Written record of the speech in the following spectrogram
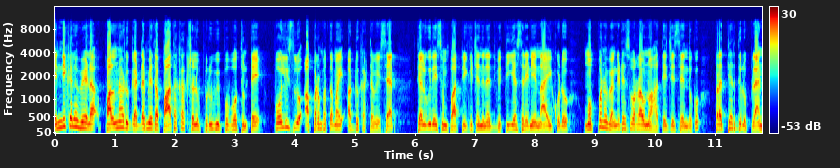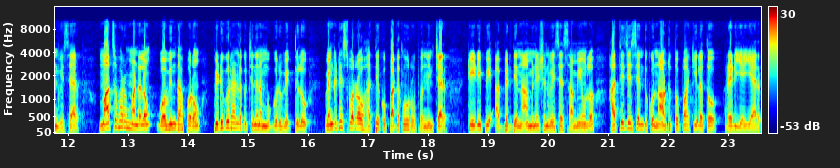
ఎన్నికల వేళ పల్నాడు గడ్డ మీద పాత కక్షలు పురువిప్పబోతుంటే పోలీసులు అప్రమత్తమై అడ్డుకట్ట వేశారు తెలుగుదేశం పార్టీకి చెందిన ద్వితీయ శ్రేణి నాయకుడు ముప్పన వెంకటేశ్వరరావును హత్య చేసేందుకు ప్రత్యర్థులు ప్లాన్ వేశారు. మాచవరం మండలం గోవిందాపురం పిడుగురాళ్ళకు చెందిన ముగ్గురు వ్యక్తులు వెంకటేశ్వరరావు హత్యకు పథకం రూపొందించారు. టీడీపీ అభ్యర్థి నామినేషన్ వేసే సమయంలో హత్య చేసేందుకు నాటు తుపాకీలతో రెడీ అయ్యారు.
